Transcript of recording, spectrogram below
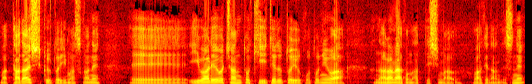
まあ、正しくと言いますかね、えー、言われをちゃんと聞いてるということにはならなくなってしまうわけなんですね。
